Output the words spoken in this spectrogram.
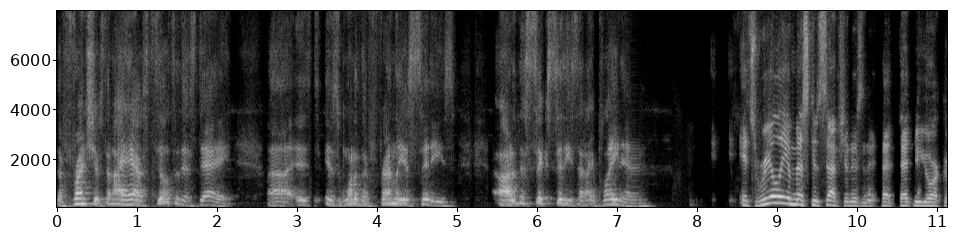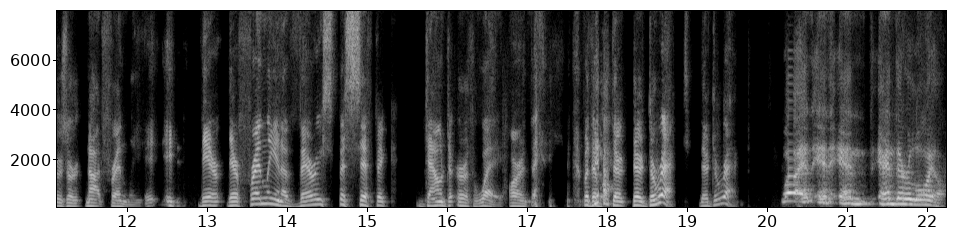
the friendships that I have still to this day uh, is is one of the friendliest cities out of the six cities that I played in. It's really a misconception, isn't it, that that New Yorkers are not friendly? It, it they're they're friendly in a very specific, down to earth way, aren't they? but they're, yeah. they're they're direct. They're direct. Well, and and and and they're loyal.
